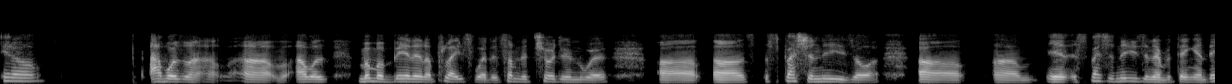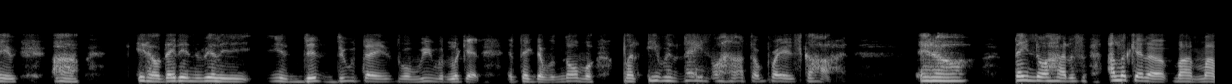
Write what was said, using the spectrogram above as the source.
You know, I was uh, uh, I was remember being in a place where the, some of the children were uh, uh, special needs or uh, um, special needs and everything, and they, uh, you know, they didn't really you know, did do things what we would look at and think that was normal, but even they know how to praise God, you know. They know how to. I look at uh, my my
